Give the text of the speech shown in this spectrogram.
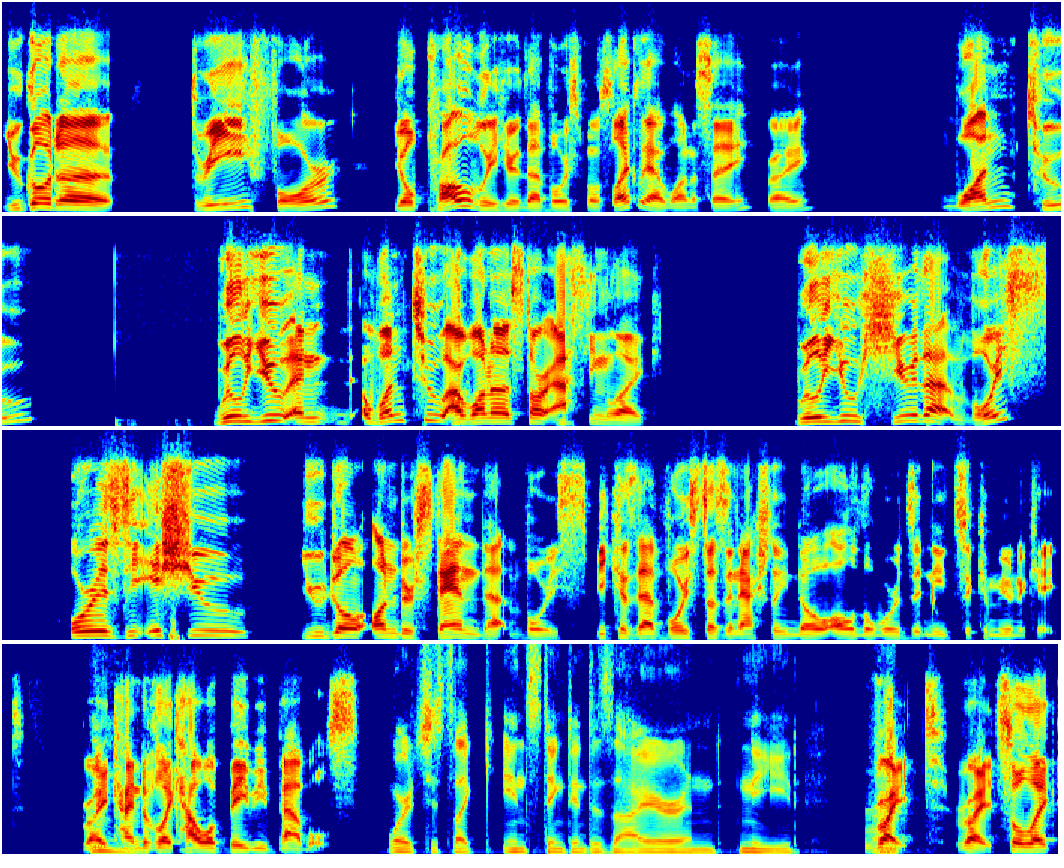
You go to 3, 4, you'll probably hear that voice most likely, I want to say, right? 1, 2, will you and 1, 2, I want to start asking like will you hear that voice or is the issue you don't understand that voice because that voice doesn't actually know all the words it needs to communicate right Mhm. kind of like how a baby babbles where it's just like instinct and desire and need Right. right right so like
